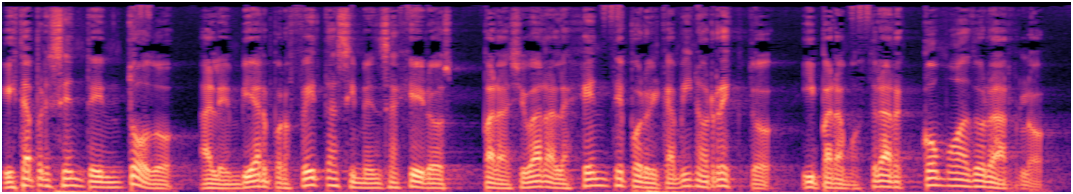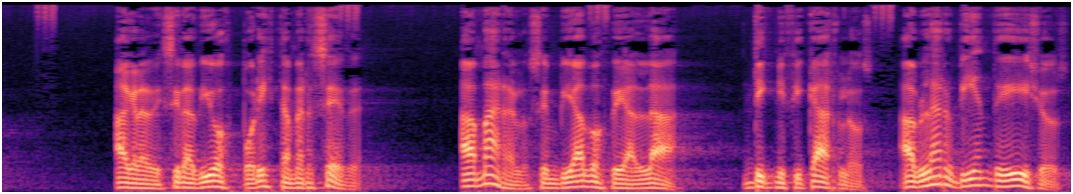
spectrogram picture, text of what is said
está presente en todo al enviar profetas y mensajeros para llevar a la gente por el camino recto y para mostrar cómo adorarlo. Agradecer a Dios por esta merced, amar a los enviados de Alá dignificarlos, hablar bien de ellos,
